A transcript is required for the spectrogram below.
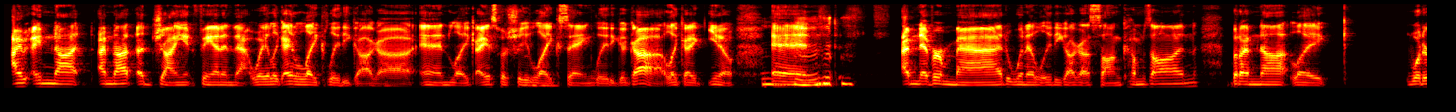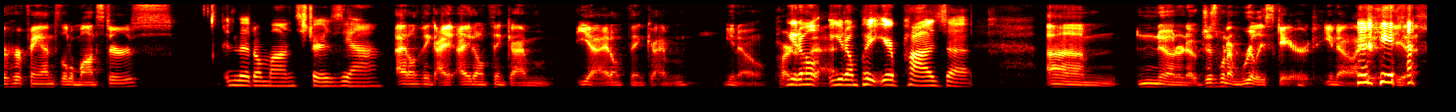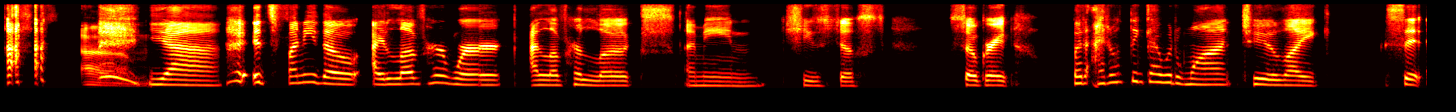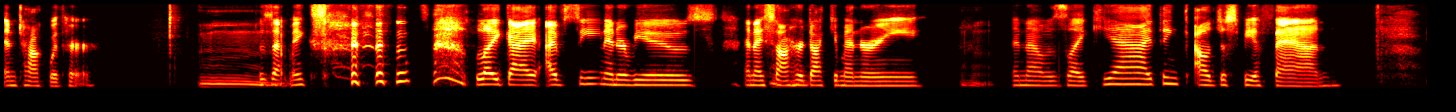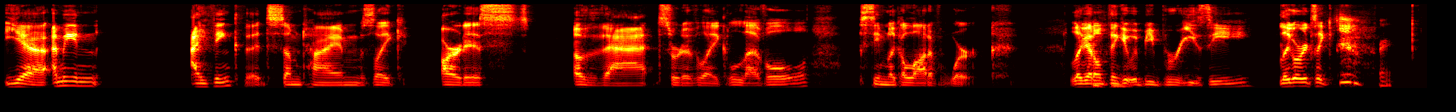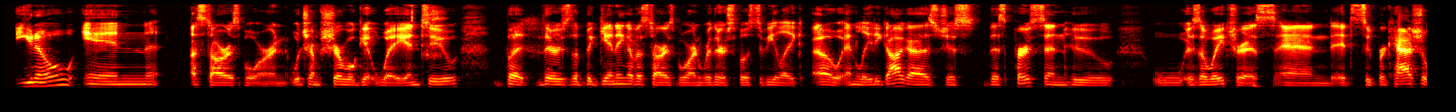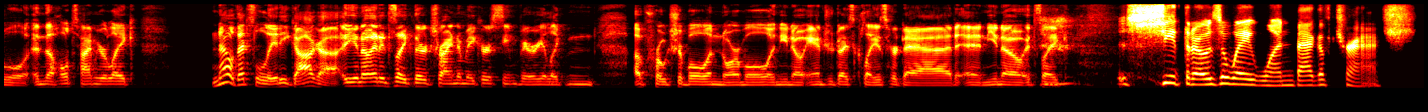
I, I'm not. I'm not a giant fan in that way. Like I like Lady Gaga, and like I especially like saying Lady Gaga. Like I, you know, Mhm. and I'm never mad when a Lady Gaga song comes on, but I'm not like what are her fans, little monsters? Little monsters, yeah. I don't think I I don't think I'm yeah, I don't think I'm, you know, part You don't you don't put your paws up. Um no, no, no, just when I'm really scared, you know. I, yeah. Um yeah. It's funny though. I love her work. I love her looks. I mean, she's just so great. But I don't think I would want to like sit and talk with her. Does that mm, make sense? like I I've seen interviews and I saw her mhm, documentary mhm. and I was like, yeah, I think I'll just be a fan. Yeah, I mean, I think that sometimes like artists of that sort of like level seem like a lot of work. Like I don't think it Mhm. would be breezy. Like or it's like Right. you know in A Star is Born, which I'm sure we'll get way into, but there's the beginning of A Star is Born where they're supposed to be like, "Oh, and Lady Gaga is just this person who is a waitress and it's super casual." And the whole time you're like, no, that's Lady Gaga, you know, and it's like they're trying to make her seem very like n- approachable and normal, and you know, Andrew Dice Clay is her dad, and you know, it's like, She throws away one bag of trash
